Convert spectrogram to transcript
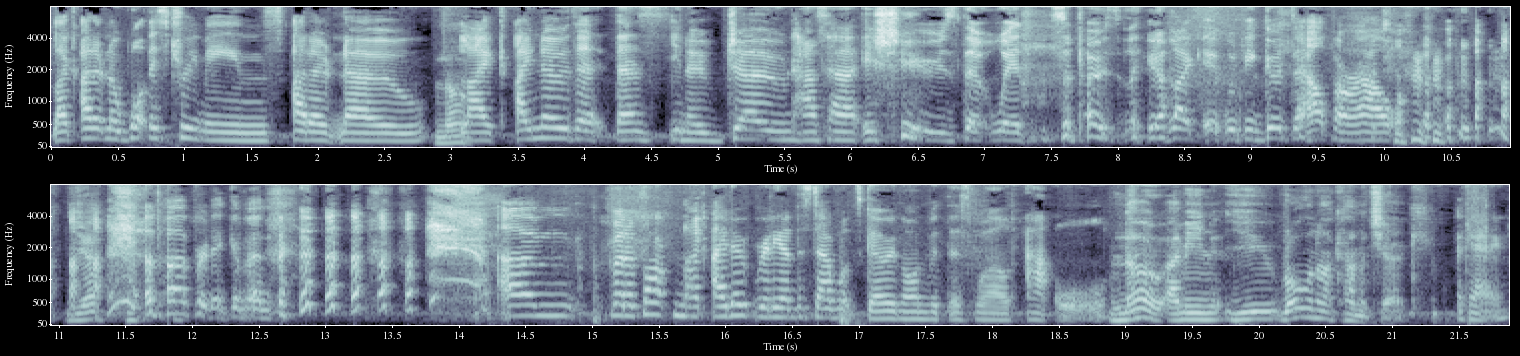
Like I don't know what this tree means. I don't know. No. Like I know that there's you know Joan has her issues that with supposedly like it would be good to help her out yeah. of her predicament. um, but apart from like I don't really understand what's going on with this world at all. no, I mean you roll an Arcana check. Okay.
